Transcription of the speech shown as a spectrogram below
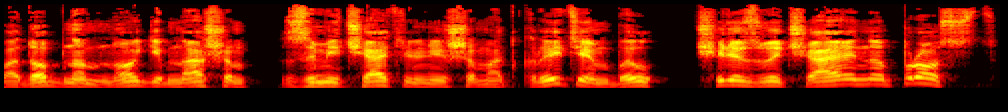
подобно многим нашим замечательнейшим открытиям, был чрезвычайно прост.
